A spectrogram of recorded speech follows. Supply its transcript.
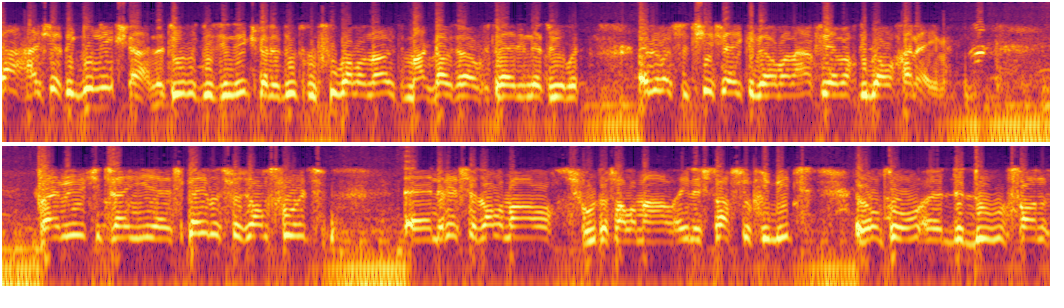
ja, hij zegt ik doe niks. Ja, natuurlijk doet hij niks. Maar dat doet het voetballen nooit. Maakt nooit een overtreding natuurlijk. En dan was het zeker wel. Maar de AVJ mag die bal gaan nemen. Klein minuutje, twee uh, spelers van Zandvoort. En de rest staat allemaal, als allemaal, in het strafschopgebied rondom uh, de doel van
